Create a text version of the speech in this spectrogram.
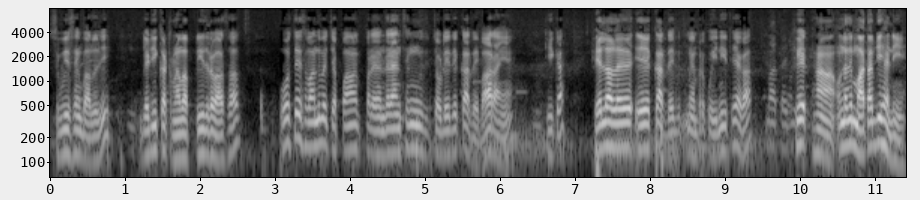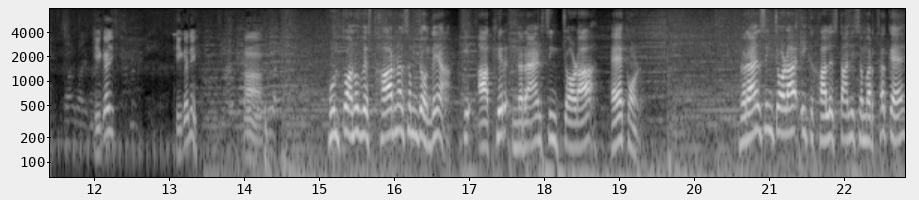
ਸੁਖਬੀਰ ਸਿੰਘ ਬਾਦਲ ਜੀ ਜਿਹੜੀ ਘਟਨਾ ਵਾਪਰੀ ਦਰਬਾਰ ਸਾਹਿਬ ਉਸ ਦੇ ਸੰਬੰਧ ਵਿੱਚ ਆਪਾਂ ਨਰੈਣ ਸਿੰਘ ਚੌੜੇ ਦੇ ਘਰ ਦੇ ਬਾਹਰ ਆਏ ਹਾਂ ਠੀਕ ਆ? ਫਿਲਹਾਲ ਇਹ ਘਰ ਦੇ ਮੈਂਬਰ ਕੋਈ ਨਹੀਂ ਇੱਥੇ ਹੈਗਾ। ਫਿਰ ਹਾਂ ਉਹਨਾਂ ਦੇ ਮਾਤਾ ਜੀ ਹੈ ਨਹੀਂ ਹੈ। ਠੀਕ ਹੈ ਜੀ? ਠੀਕ ਹੈ ਜੀ? ਹਾਂ। ਹੁਣ ਤੁਹਾਨੂੰ ਵਿਸਥਾਰ ਨਾਲ ਸਮਝਾਉਂਦੇ ਹਾਂ ਕਿ ਆਖਿਰ ਨਰਾਇਣ ਸਿੰਘ ਚੌੜਾ ਹੈ ਕੌਣ? ਨਰਾਇਣ ਸਿੰਘ ਚੌੜਾ ਇੱਕ ਖਾਲਿਸਤਾਨੀ ਸਮਰਥਕ ਹੈ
